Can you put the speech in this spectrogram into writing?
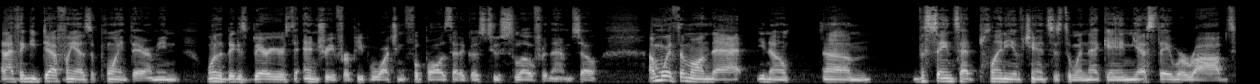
And I think he definitely has a point there. I mean, one of the biggest barriers to entry for people watching football is that it goes too slow for them. So I'm with him on that. You know, um, the Saints had plenty of chances to win that game. Yes, they were robbed,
